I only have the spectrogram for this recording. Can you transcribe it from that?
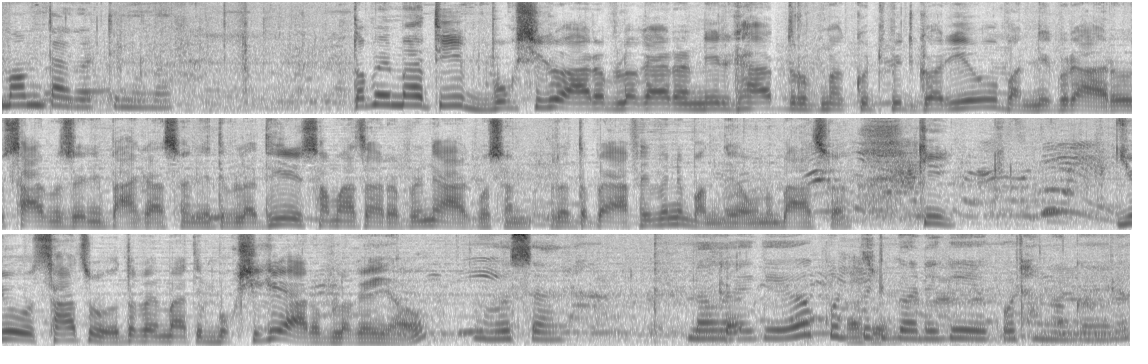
ममता गर्थिनु घर तपाईँमाथि बोक्सीको आरोप लगाएर निर्घात रूपमा कुटपिट गरियो भन्ने कुराहरू सार्वजनिक भएका छन्। यति बेला धेरै समाचारहरू पनि आएको छन् र तपाईँ आफै पनि भन्दै आउनु भएको छ। कि यो साँचो हो? तपाईँमाथि बोक्सीकै आरोप लगाइयो हो? हो सर। लगाएकै हो कुटपिट। गरेकै हो कोठामा गएर।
